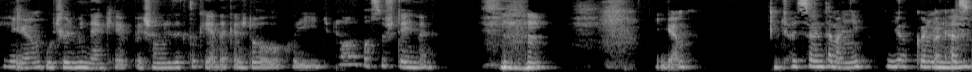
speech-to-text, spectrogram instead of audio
Igen. Úgyhogy mindenképp, és amúgy ezek tök érdekes dolgok, hogy így, ah, basszus, tényleg. Igen. Úgyhogy szerintem ennyi, így a könyvekhez. Mm.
